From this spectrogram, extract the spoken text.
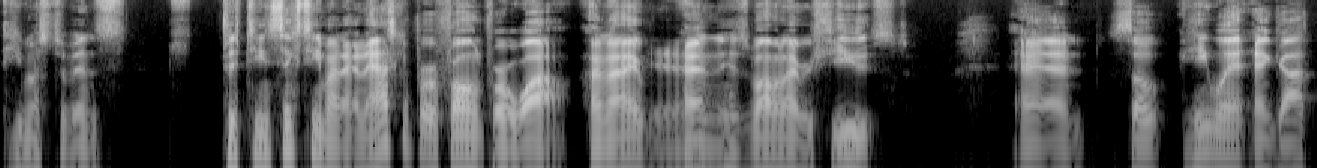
He must have been 15, 16 by now, and asking for a phone for a while. And I Yeah. and his mom and I refused. And so he went and got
